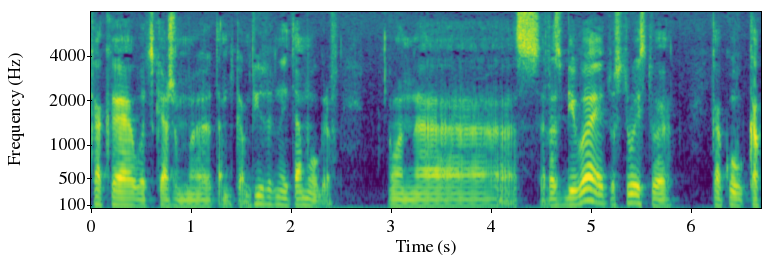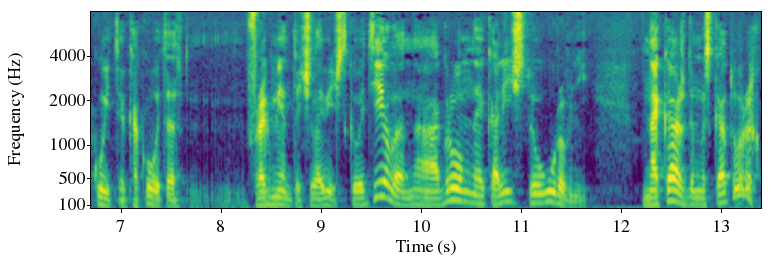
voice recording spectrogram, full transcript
как, э, вот, скажем, э, там, компьютерный томограф, он э, разбивает устройство какого, какого-то фрагмента человеческого тела на огромное количество уровней, на каждом из которых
